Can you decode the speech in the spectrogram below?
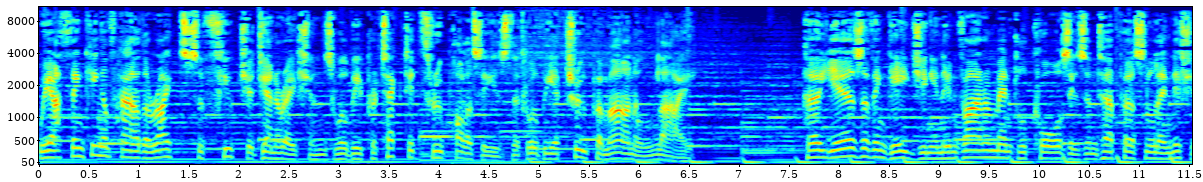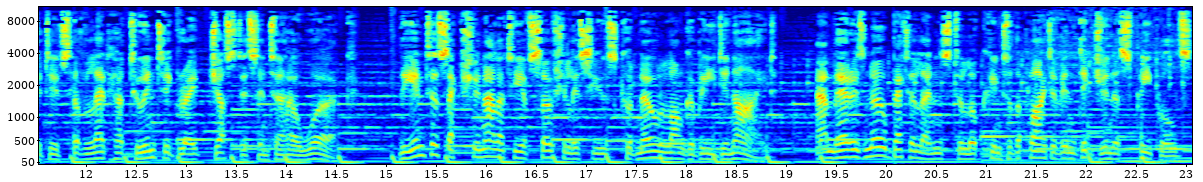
We are thinking of how the rights of future generations will be protected through policies that will be a true pamanang lahi. Her years of engaging in environmental causes and her personal initiatives have led her to integrate justice into her work. The intersectionality of social issues could no longer be denied. And there is no better lens to look into the plight of indigenous peoples,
